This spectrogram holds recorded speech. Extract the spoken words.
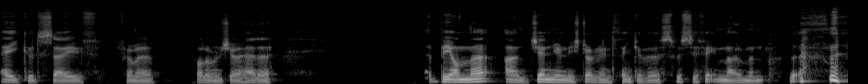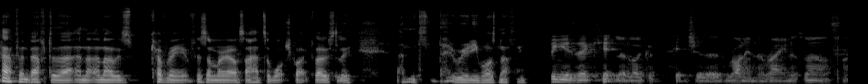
a good save from a Folorunsho header. Uh, beyond that, I'm genuinely struggling to think of a specific moment that happened after that, and, and I was covering it for somewhere else. I had to watch quite closely, and there really was nothing. Thing is, their kit looked like a picture that had run in the rain as well. So.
